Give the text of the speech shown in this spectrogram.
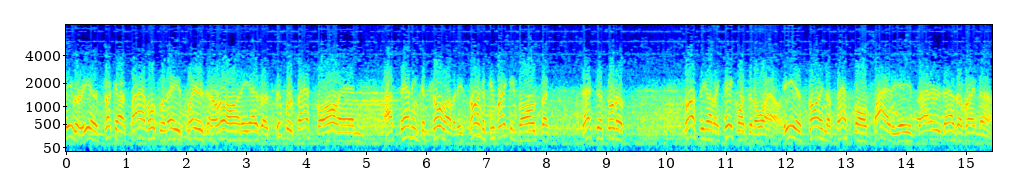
Seaver. He has struck out five Oakland A's players in a row, and he has a super fastball and outstanding control of it. He's throwing a few breaking balls, but that's just sort of frosting on a cake once in a while. He is throwing the fastball by the A's batters as of right now.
